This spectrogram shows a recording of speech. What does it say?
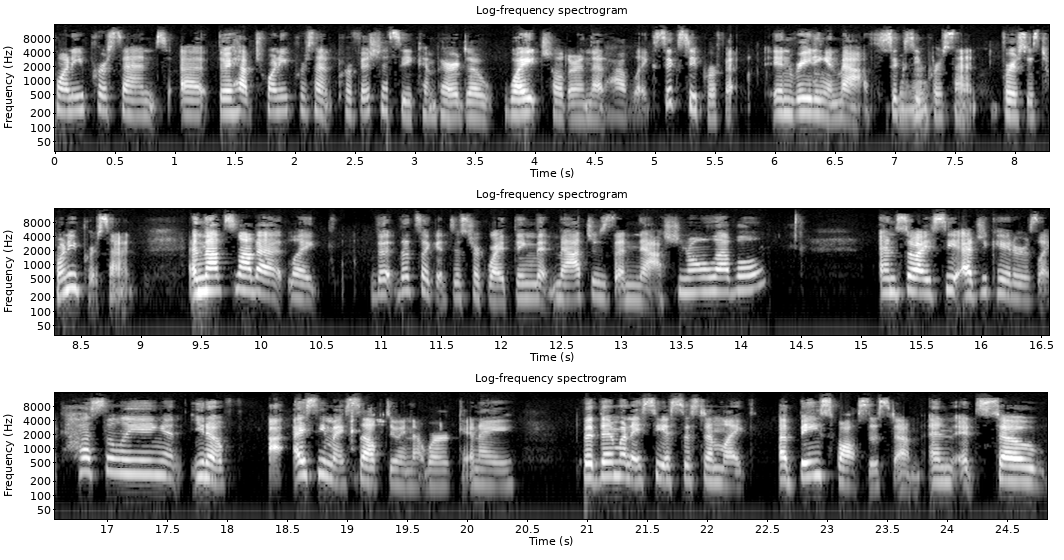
20%, uh, they have 20% proficiency compared to white children that have like 60% in reading and math, 60 mm-hmm. versus 20%. And that's not at like, that, that's like a district wide thing that matches the national level. And so I see educators like hustling and, you know, I, I see myself doing that work and I but then when I see a system like a baseball system and it's so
